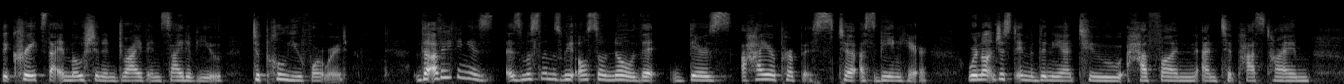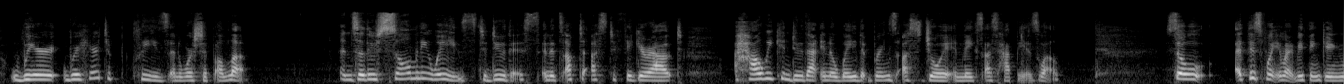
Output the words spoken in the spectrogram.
that creates that emotion and drive inside of you to pull you forward. The other thing is, as Muslims, we also know that there's a higher purpose to us being here. We're not just in the dunya to have fun and to pass time. We're, we're here to please and worship Allah. And so there's so many ways to do this, and it's up to us to figure out how we can do that in a way that brings us joy and makes us happy as well. So at this point you might be thinking,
